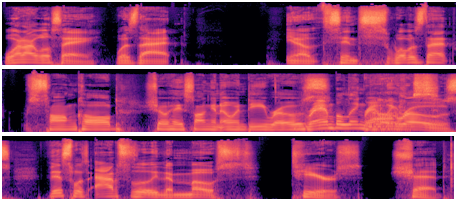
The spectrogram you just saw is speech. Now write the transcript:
what I will say was that, you know, since what was that song called? Shohei Song in O and D Rose. Rambling, Rambling Rose. Rose. This was absolutely the most tears shed.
